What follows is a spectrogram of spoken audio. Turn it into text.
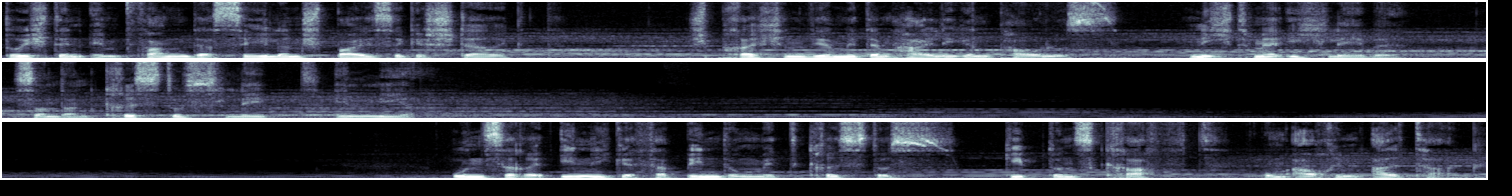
Durch den Empfang der Seelenspeise gestärkt, sprechen wir mit dem heiligen Paulus, nicht mehr ich lebe, sondern Christus lebt in mir. Unsere innige Verbindung mit Christus gibt uns Kraft, um auch im Alltag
